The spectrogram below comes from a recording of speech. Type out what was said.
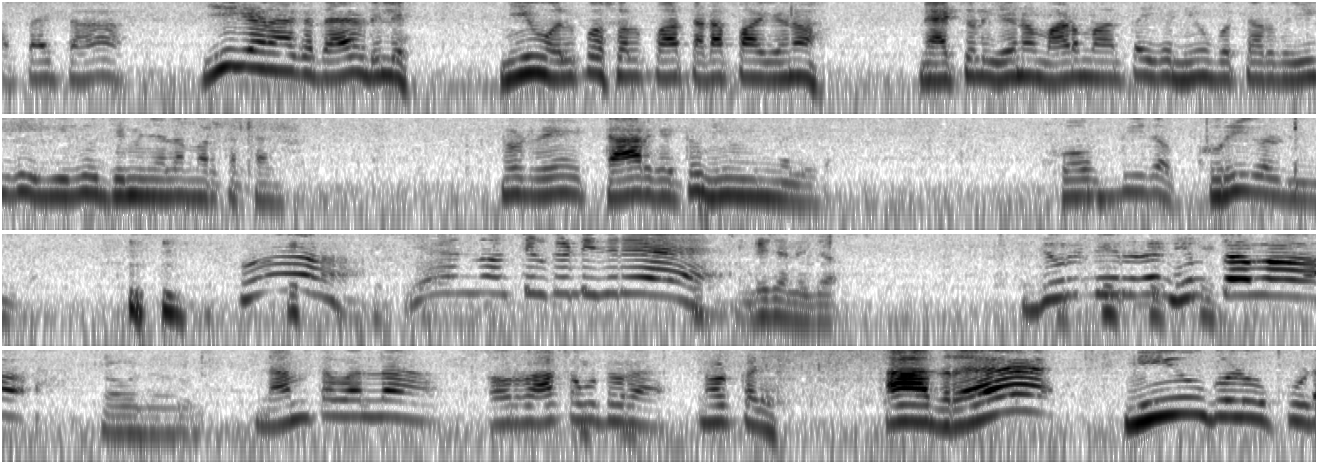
ಅರ್ಥ ಆಯ್ತಾ? ಈಗೇನಾಗದೆ ನೋಡಿಲಿ ನೀವು ಅಲ್ಪ ಸ್ವಲ್ಪ ತಡಪ ಏನೋ ನ್ಯಾಚುರಲ್ ಏನೋ ಮಾಡಮ್ಮ ಅಂತ ಈಗ ನೀವು ಬರ್ತಾ ಇರೋದು ಈಗ ಇದು ಜಮೀನೆಲ್ಲ ಮಾರ್ಕತ್ತಾಗ ನೋಡ್ರಿ ಟಾರ್ಗೆಟು ನೀವು ಇನ್ಮೇಲಿದೆ ಕೊಬ್ಬಿದ ಕುರಿಗಳು ನಿಮಗೆ. ಹಾಂ ಏನು ಅಂತ ತಿಳ್ಕೊಂಡಿದ್ದೀರಿ? ನಿಜ ನಿಜ. ದುರ್ದಿರ ನಿಂತಾವ. ಹೌದು ನಮ್ತವಲ್ಲ ಅವ್ರು ಹಾಕಬಿಟ್ಟವ್ರ, ನೋಡ್ಕೊಳ್ಳಿ. ಆದರೆ, ನೀವುಗಳು ಕೂಡ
